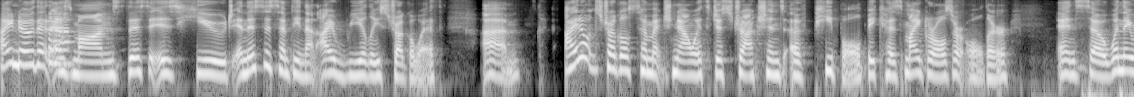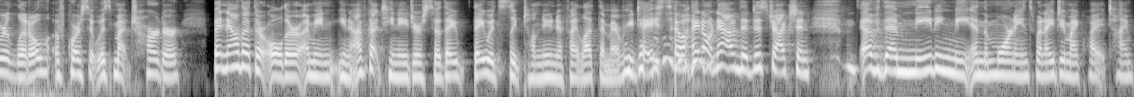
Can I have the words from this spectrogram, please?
I know that as moms, this is huge. And this is something that I really struggle with. Um, I don't struggle so much now with distractions of people because my girls are older. And so when they were little, of course, it was much harder. But now that they're older, I mean, you know, I've got teenagers, so they they would sleep till noon if I let them every day. So I don't have the distraction of them needing me in the mornings when I do my quiet time.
